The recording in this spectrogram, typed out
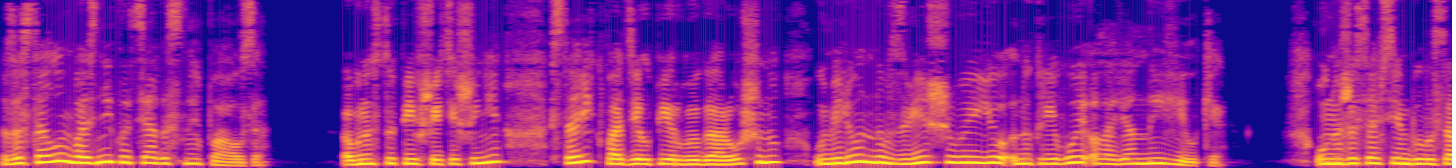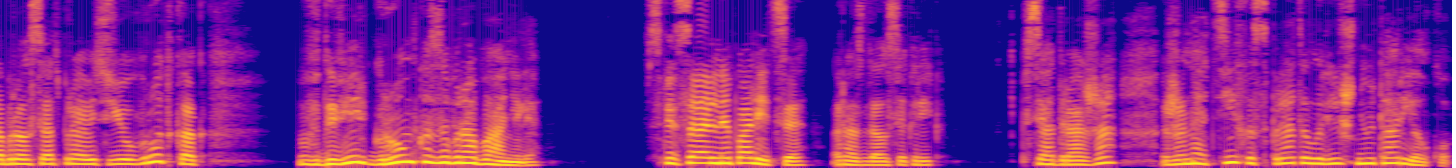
За столом возникла тягостная пауза. В наступившей тишине старик подел первую горошину, умиленно взвешивая ее на кривой оловянной вилке. Он уже совсем было собрался отправить ее в рот, как в дверь громко забарабанили. «Специальная полиция!» — раздался крик. Вся дрожа, жена тихо спрятала лишнюю тарелку.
